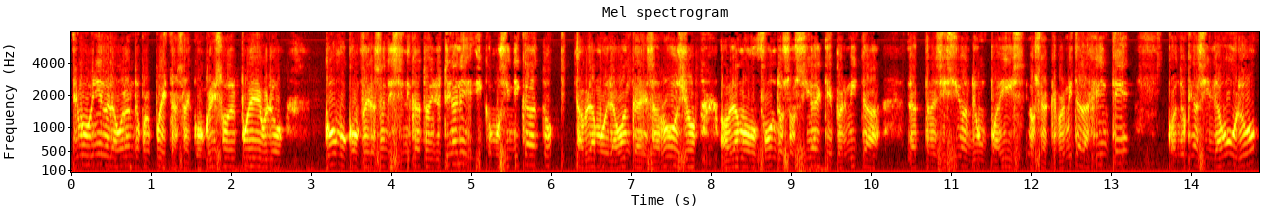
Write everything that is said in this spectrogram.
hemos venido elaborando propuestas al Congreso del Pueblo, como Confederación de Sindicatos Industriales y como sindicato, hablamos de la banca de desarrollo, hablamos de un fondo social que permita la transición de un país, o sea, que permita a la gente, cuando queda sin laburo,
